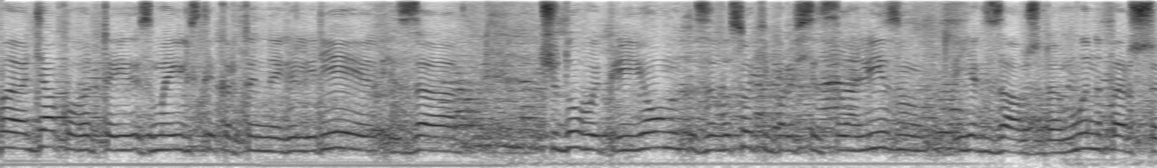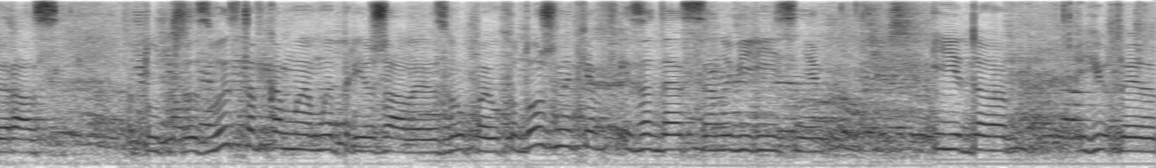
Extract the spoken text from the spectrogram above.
подякувати Ізмаїльській картинній галереї за чудовий прийом, за високий професіоналізм, як завжди. Ми не перший раз тут з виставками. Ми приїжджали з групою художників із Одеси, нові різні. І до е,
